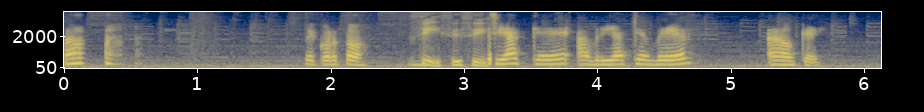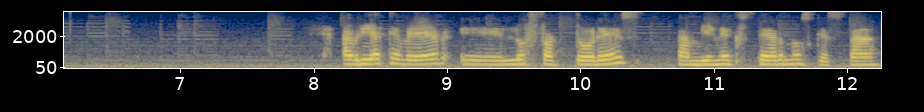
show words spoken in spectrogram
Ah, se cortó. Sí, sí, sí. Decía que habría que ver. Ah, ok. Habría que ver eh, los factores también externos que están.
